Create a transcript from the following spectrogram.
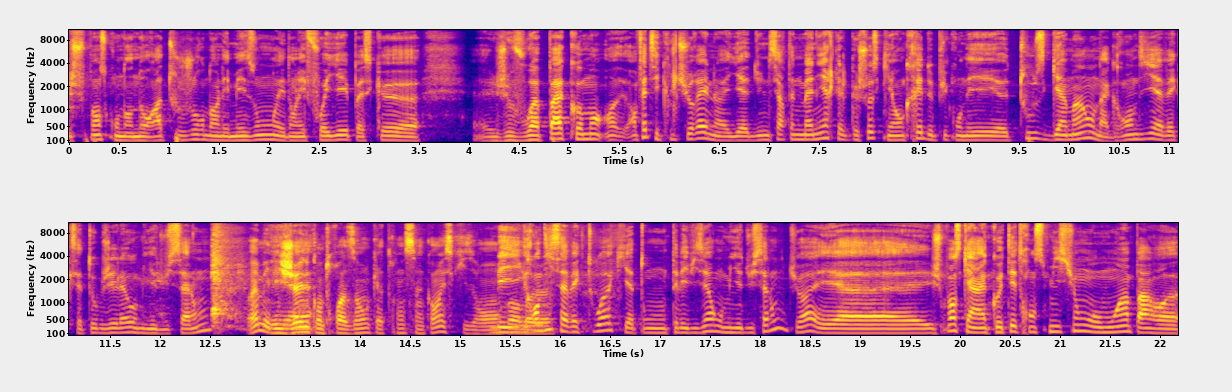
je pense qu'on en aura toujours dans les maisons et dans les foyers parce que euh, je vois pas comment. En fait, c'est culturel. Il y a d'une certaine manière quelque chose qui est ancré depuis qu'on est euh, tous gamins. On a grandi avec cet objet-là au milieu du salon. Ouais, mais les Et, jeunes euh, qui ont 3 ans, 4 ans, 5 ans, est-ce qu'ils auront Mais ils le- grandissent avec toi qui a ton téléviseur au milieu du salon, tu vois. Et euh, je pense qu'il y a un côté transmission au moins par euh,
